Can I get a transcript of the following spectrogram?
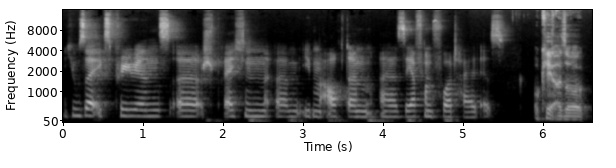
User Experience äh, sprechen, ähm, eben auch dann äh, sehr von Vorteil ist. Okay, also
